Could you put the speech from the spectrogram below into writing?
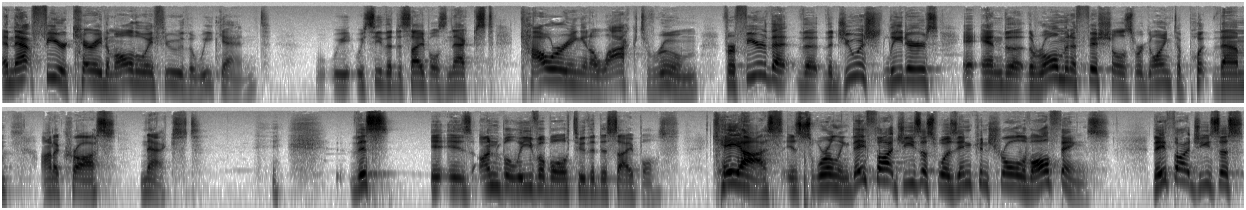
And that fear carried them all the way through the weekend. We, we see the disciples next cowering in a locked room for fear that the, the Jewish leaders and the, the Roman officials were going to put them on a cross next. This is unbelievable to the disciples. Chaos is swirling. They thought Jesus was in control of all things, they thought Jesus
